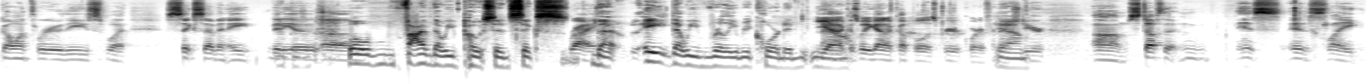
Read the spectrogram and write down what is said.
going through these what six, seven, eight video. Uh, well, five that we've posted, six Right. that eight that we've really recorded. Yeah, because we got a couple that's pre-recorded for next Yeah. year. Um, stuff that is is like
